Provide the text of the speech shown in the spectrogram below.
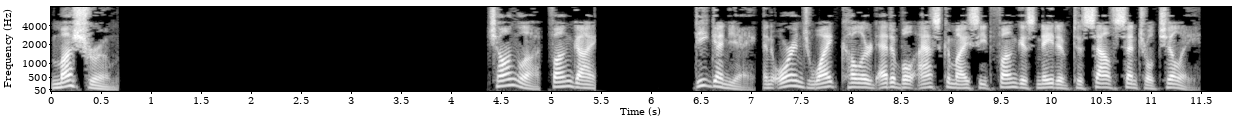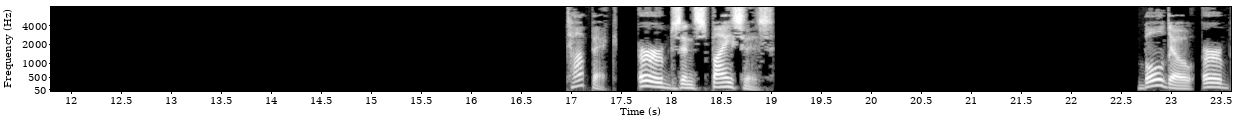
Mushroom. Changle, fungi. Dihueñe, an orange-white colored edible ascomycete fungus native to south-central Chile. Topic: Herbs and spices. Boldo, herb.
